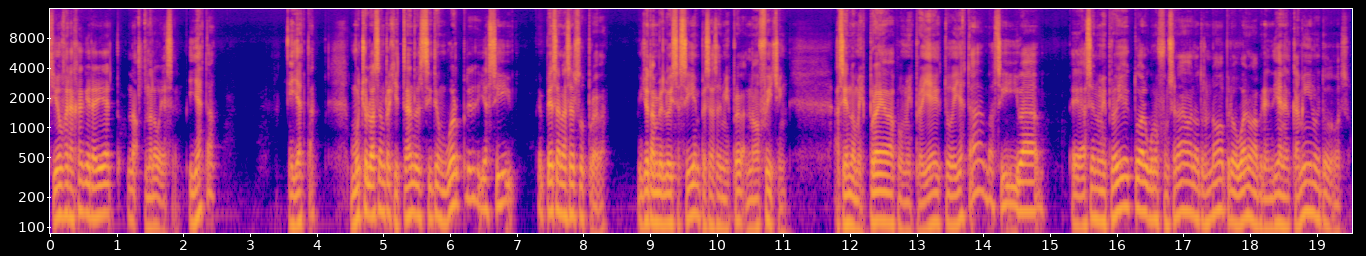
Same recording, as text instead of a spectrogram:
si yo fuera hacker haría esto. No, no lo voy a hacer. Y ya está. Y ya está. Muchos lo hacen registrando el sitio en WordPress y así empiezan a hacer sus pruebas. Y yo también lo hice así, empecé a hacer mis pruebas, no phishing, haciendo mis pruebas por mis proyectos y ya está, así iba eh, haciendo mis proyectos, algunos funcionaban, otros no, pero bueno, aprendía en el camino y todo eso.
